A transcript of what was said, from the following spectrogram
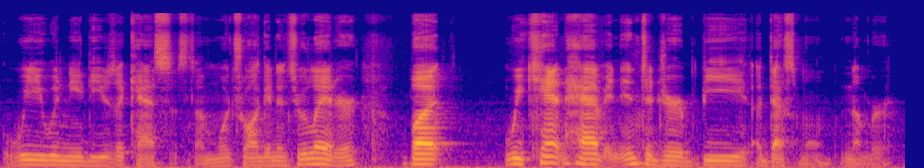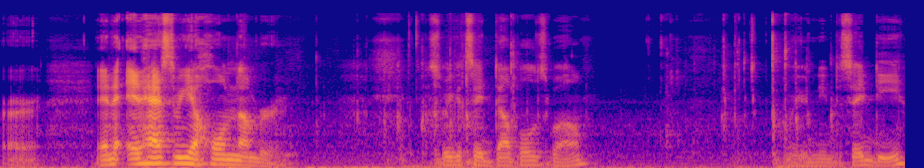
we would need to use a cast system, which I'll get into later. But we can't have an integer be a decimal number, or and it has to be a whole number. So we could say double as well. We would need to say d,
